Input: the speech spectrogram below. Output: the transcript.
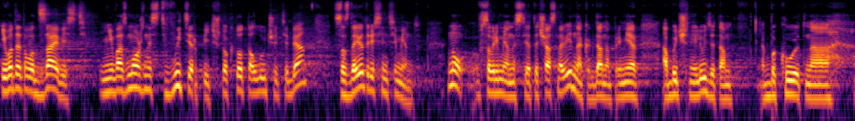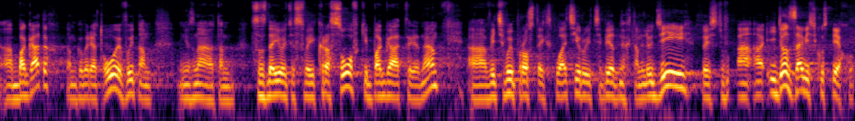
И вот эта вот зависть, невозможность вытерпеть, что кто-то лучше тебя, создает ресентимент. Ну, в современности это часто видно, когда, например, обычные люди там быкуют на а, богатых, там говорят, ой, вы там, не знаю, там создаете свои кроссовки богатые, да, а, ведь вы просто эксплуатируете бедных там людей, то есть а, а, идет зависть к успеху.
